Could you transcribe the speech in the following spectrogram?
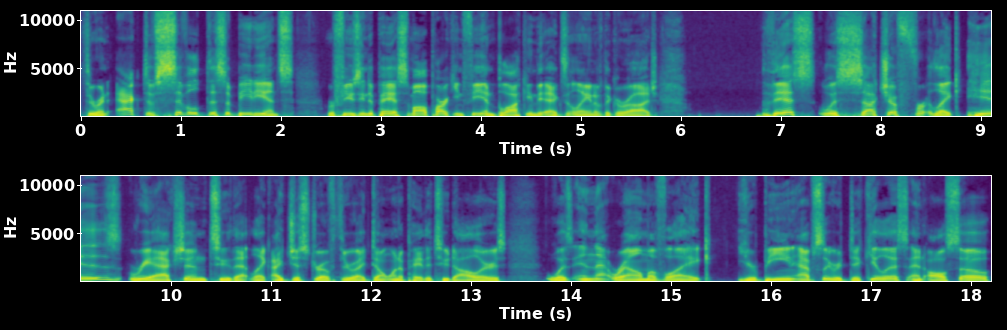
through an act of civil disobedience refusing to pay a small parking fee and blocking the exit lane of the garage this was such a fr- like his reaction to that like i just drove through i don't want to pay the two dollars was in that realm of like you're being absolutely ridiculous and also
